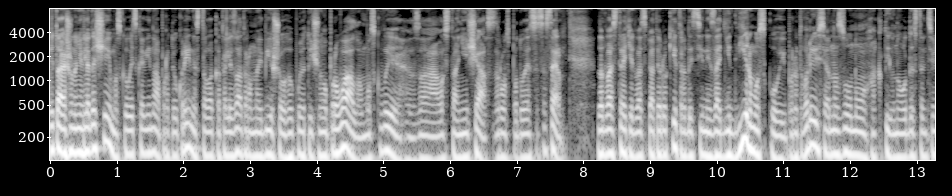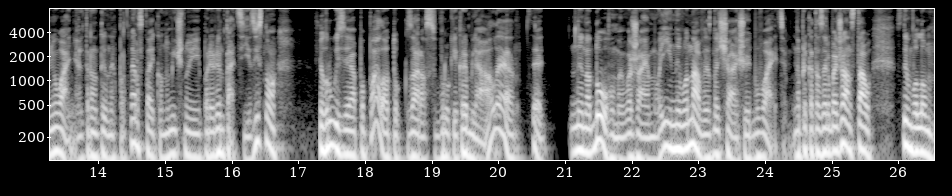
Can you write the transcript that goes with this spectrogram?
Вітаю, шановні глядачі. Московицька війна проти України стала каталізатором найбільшого геополітичного провалу Москви за останній час з розпаду СССР. За 23-25 роки традиційний задній двір Москви перетворився на зону активного дистанціонування, альтернативних партнерств та економічної переорієнтації. Звісно, що Грузія попала так зараз в руки Кремля, але це ненадовго ми вважаємо, і не вона визначає, що відбувається. Наприклад, Азербайджан став символом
